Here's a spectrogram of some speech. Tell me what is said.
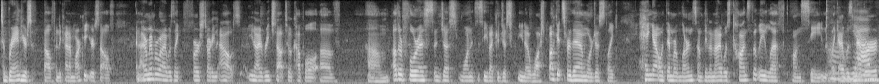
to brand yourself and to kind of market yourself. And I remember when I was like first starting out, you know, I reached out to a couple of um, other florists and just wanted to see if I could just, you know, wash buckets for them or just like hang out with them or learn something. And I was constantly left on seen. Like I oh, was yeah. never,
